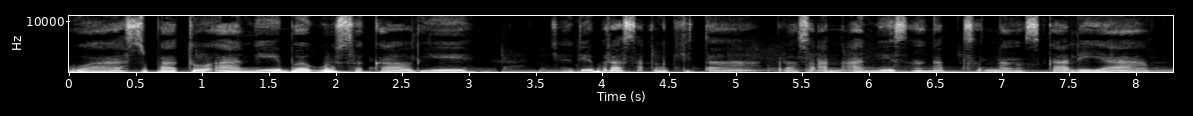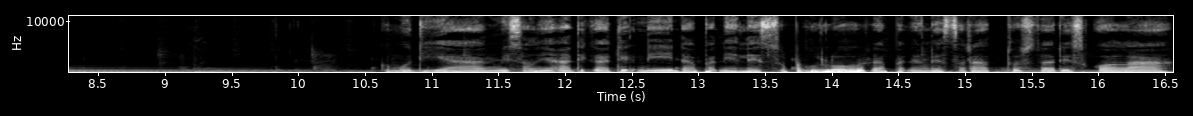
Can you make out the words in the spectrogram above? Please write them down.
Wah sepatu Ani bagus sekali. Jadi perasaan kita, perasaan Ani sangat senang sekali ya. Kemudian misalnya adik-adik nih dapat nilai 10, dapat nilai 100 dari sekolah.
